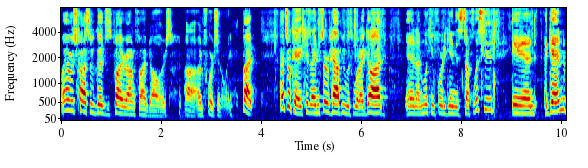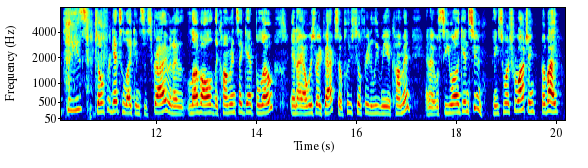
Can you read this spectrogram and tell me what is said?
My average cost of goods is probably around $5, uh, unfortunately. But that's okay, because I'm sort of happy with what I got, and I'm looking forward to getting this stuff listed. And again, please don't forget to like and subscribe. And I love all the comments I get below. And I always write back. So please feel free to leave me a comment. And I will see you all again soon. Thanks so much for watching. Bye-bye.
